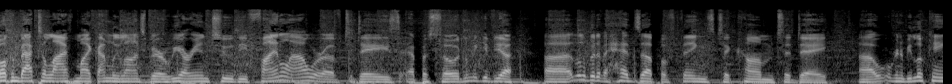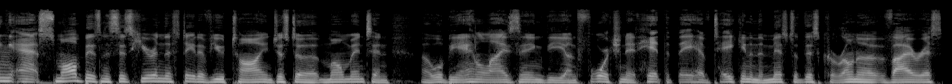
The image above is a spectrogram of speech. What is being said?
Welcome back to Live Mic. I'm Lee Lonsberry. We are into the final hour of today's episode. Let me give you a, a little bit of a heads up of things to come today. Uh, we're going to be looking at small businesses here in the state of Utah in just a moment, and uh, we'll be analyzing the unfortunate hit that they have taken in the midst of this coronavirus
